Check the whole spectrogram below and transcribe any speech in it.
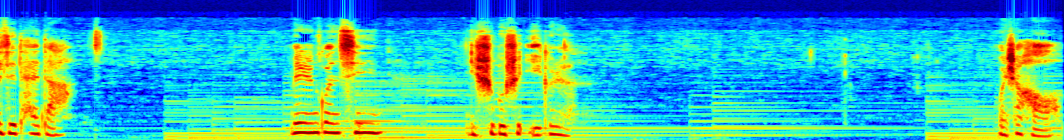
世界太大，没人关心你是不是一个人。晚上好，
